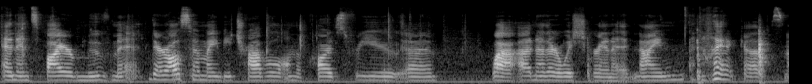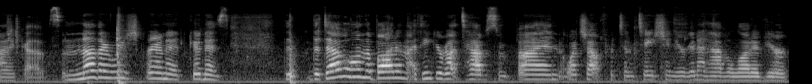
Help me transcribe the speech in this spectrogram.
and inspire movement. There also may be travel on the cards for you. Um, wow, another wish granted. Nine, nine cups, nine cups. Another wish granted. Goodness. The, the devil on the bottom, I think you're about to have some fun. Watch out for temptation. You're going to have a lot of your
